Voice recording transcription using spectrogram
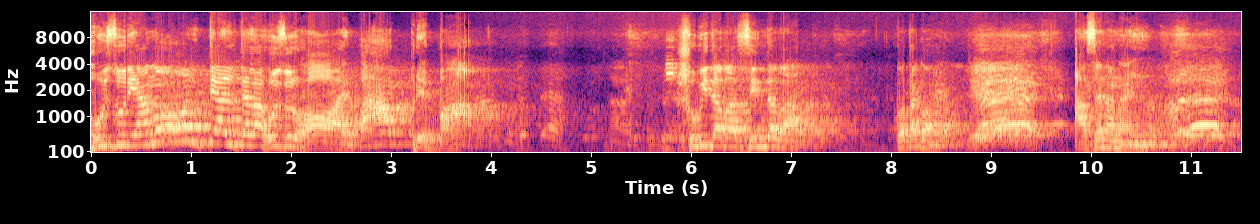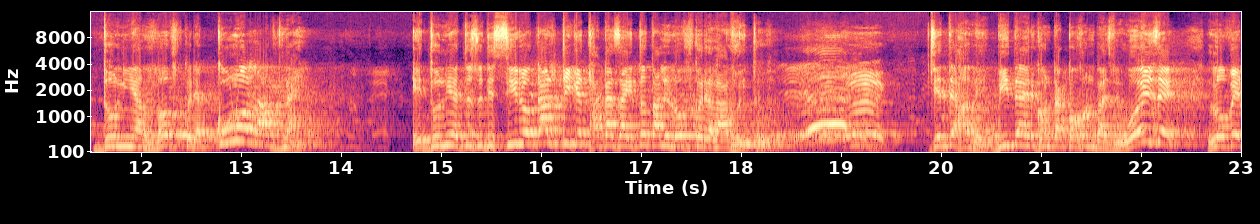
হুজুর এমন তেল তেলা হুজুর হয়। বাপ রে বাপ। সুবিধাবাদ, জিন্দাবাদ। কথা কম? আছে না নাই? দুনিয়ার লোভ করে কোনো লাভ নাই। এই দুনিয়াতে যদি চিরকাল টিকে থাকা যাইতো, তাহলে লোভ করে লাভ হইতো। যেতে হবে। বিদায়ের ঘণ্টা কখন বাজবে? ওই যে লোভের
